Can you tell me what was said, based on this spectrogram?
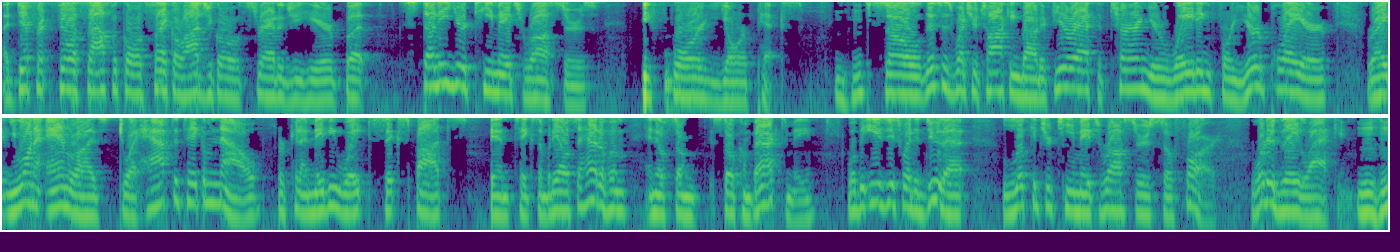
a different philosophical, psychological strategy here, but study your teammates' rosters before your picks. So this is what you're talking about. If you're at the turn, you're waiting for your player, right? You want to analyze: Do I have to take him now, or can I maybe wait six spots and take somebody else ahead of him, and he'll still still come back to me? Well, the easiest way to do that: look at your teammates' rosters so far. What are they lacking? Mm-hmm.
